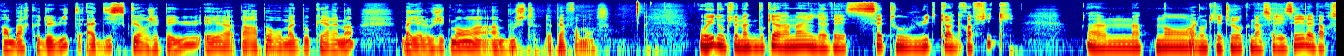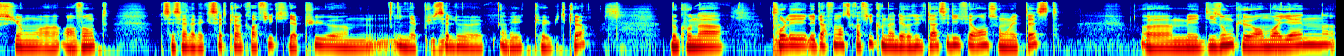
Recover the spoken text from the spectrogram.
embarque de 8 à 10 cœurs GPU et par rapport au MacBook Air M1, ben, il y a logiquement un boost de performance. Oui, donc le MacBook Air M1, il avait 7 ou 8 cœurs graphiques. Euh, maintenant, donc il est toujours commercialisé. La version euh, en vente, c'est celle avec 7 cœurs graphiques. Il n'y a plus, euh, il n'y a plus mhm. celle avec 8 cœurs. Donc on a, pour les, les, performances graphiques, on a des résultats assez différents selon les tests. mais disons qu'en moyenne,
